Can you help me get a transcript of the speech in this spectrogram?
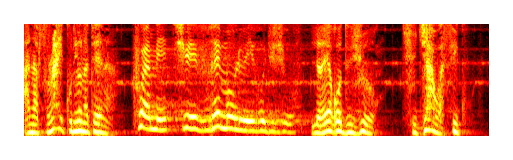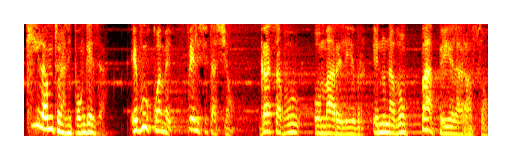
Anafurahi kuniona tena. Kwame, tu es vraiment le héros du jour. Le héros du jour, shujaa wa siku. Kila mtu ananipongeza. Et vous, Kwame, félicitations. Grâce à vous, Omar est libre et nous n'avons pas payé la rançon.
